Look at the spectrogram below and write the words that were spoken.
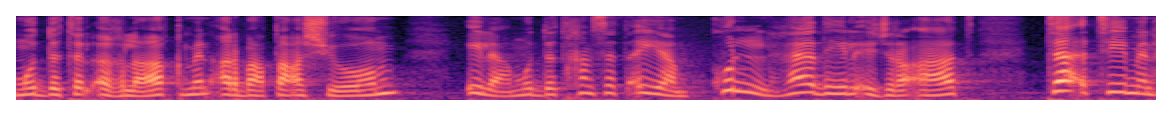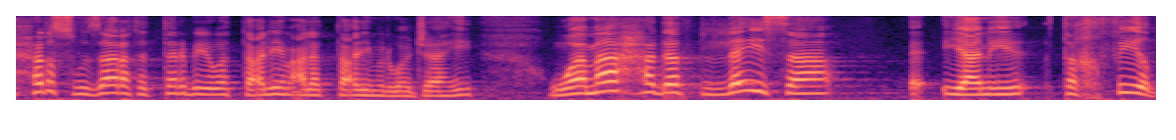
مدة الإغلاق من 14 يوم إلى مدة خمسة أيام. كل هذه الإجراءات تأتي من حرص وزارة التربية والتعليم على التعليم الوجاهي. وما حدث ليس يعني تخفيض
